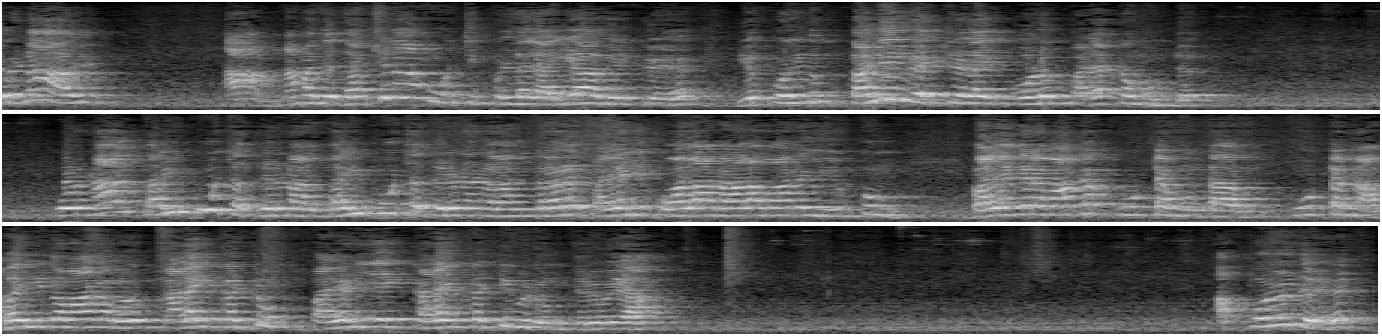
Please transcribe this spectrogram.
ஒரு நாள் நமது தட்சிணாமூர்த்தி பிள்ளை ஐயாவிற்கு எப்பொழுதும் தளிர் வெற்றிலை போடும் பழக்கம் உண்டு. ஒரு நாள் தைப்பூச திருநாள். தைப்பூச திருநாள் என்றால் பயணி கோலாகாலமாக இருக்கும். பயங்கரமாக கூட்டம் உண்டாகும். கூட்டம் அபரிமிதமாக வரும். களை கட்டும். பயணியை களை கட்டி விடும் திருவிழா. அப்பொழுது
